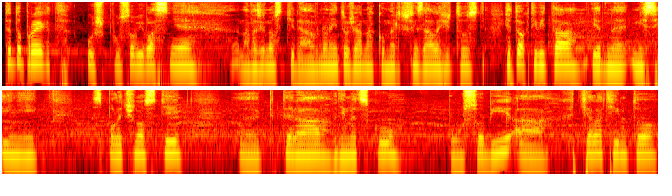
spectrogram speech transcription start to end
Tento projekt už působí vlastně na veřejnosti dávno, není to žádná komerční záležitost. Je to aktivita jedné misijní společnosti, která v Německu působí a chtěla tímto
